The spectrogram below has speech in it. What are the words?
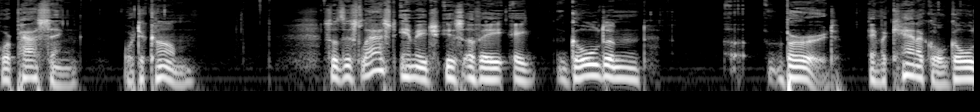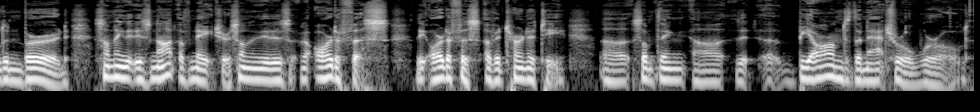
or passing, or to come. So this last image is of a, a golden uh, bird, a mechanical golden bird, something that is not of nature, something that is an artifice, the artifice of eternity, uh, something uh, that uh, beyond the natural world.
